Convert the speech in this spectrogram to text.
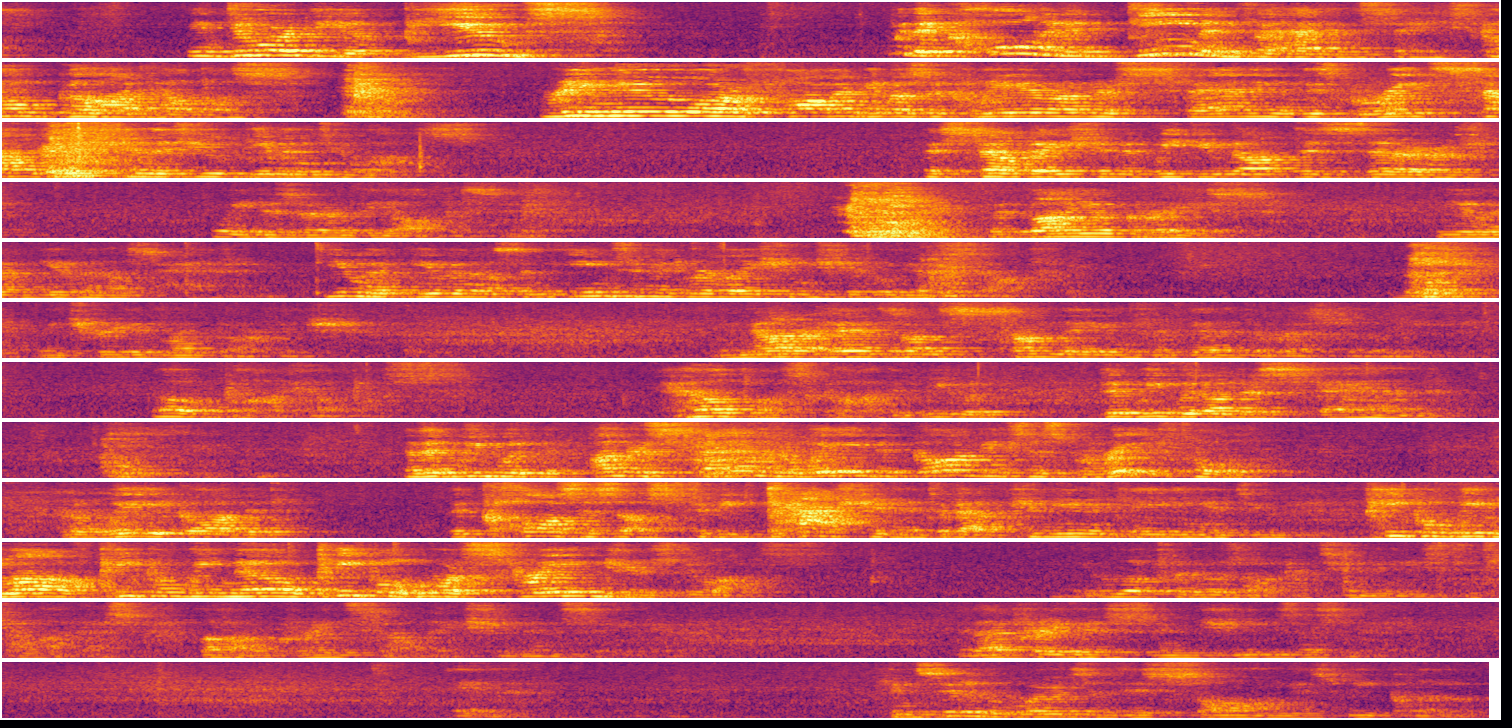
endured the abuse. But they called him a demon for heaven's sakes. Oh God, help us. Renew our Father, give us a clear understanding of this great salvation that you've given to us. This salvation that we do not deserve. We deserve the opposite. But by your grace, you have given us heaven. you have given us an intimate relationship with yourself. We treat it like garbage. We nod our heads on Sunday and forget it the rest of the week. Oh God, help us. Help us, God, that we would that we would understand. And that we would understand in a way that God makes us grateful. In a way, God, that that causes us to be passionate about communicating it to people we love, people we know, people who are strangers to us. We look for those opportunities to tell others of our great salvation and Savior. And I pray this in Jesus' name. Amen. Consider the words of this song as we close.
